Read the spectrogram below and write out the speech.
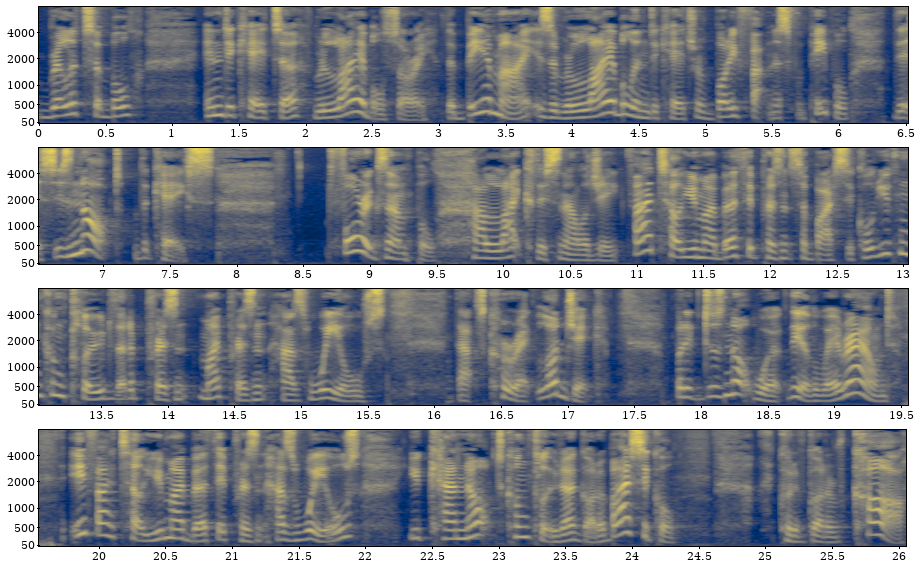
relatable indicator, reliable, sorry. The BMI is a reliable indicator of body fatness for people. This is not the case. For example, I like this analogy. If I tell you my birthday present's a bicycle, you can conclude that a present my present has wheels. That's correct logic. But it does not work the other way around. If I tell you my birthday present has wheels, you cannot conclude I got a bicycle. I could have got a car.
